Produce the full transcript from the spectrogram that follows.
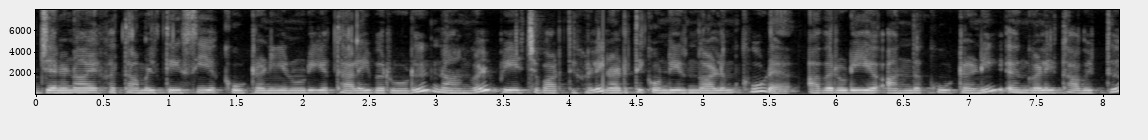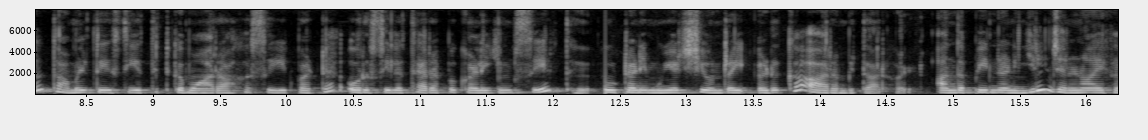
ஜனநாயக தமிழ் தேசிய கூட்டணியினுடைய தலைவரோடு நாங்கள் பேச்சுவார்த்தைகளை நடத்தி கொண்டிருந்தாலும் கூட அவருடைய அந்த கூட்டணி எங்களை தவிர்த்து தமிழ் தேசியத்திற்கு மாறாக செயற்பட்ட ஒரு சில தரப்புகளையும் சேர்த்து கூட்டணி முயற்சி ஒன்றை எடுக்க ஆரம்பித்தார்கள். அந்த பின்னணியில் ஜனநாயக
